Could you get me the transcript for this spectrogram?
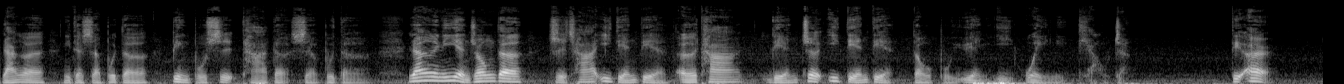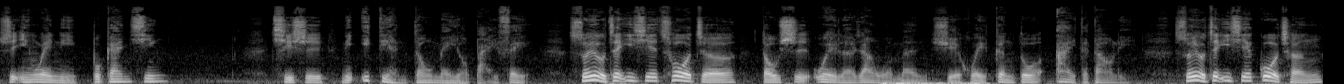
然而你的舍不得，并不是他的舍不得。然而你眼中的只差一点点，而他连这一点点都不愿意为你调整。第二，是因为你不甘心。其实你一点都没有白费，所有这一些挫折，都是为了让我们学会更多爱的道理。所有这一些过程，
